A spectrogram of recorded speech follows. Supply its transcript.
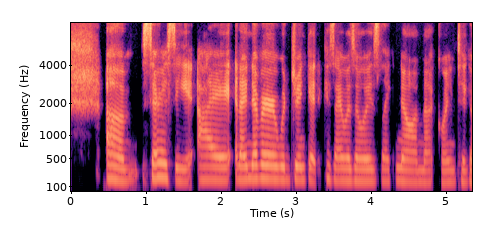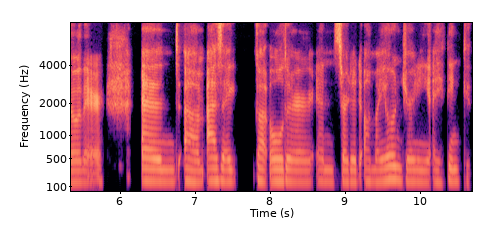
um, cerasee, I and I never would drink it because I was always like, no, I'm not going to go there. And um, as I got older and started on my own journey, I think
